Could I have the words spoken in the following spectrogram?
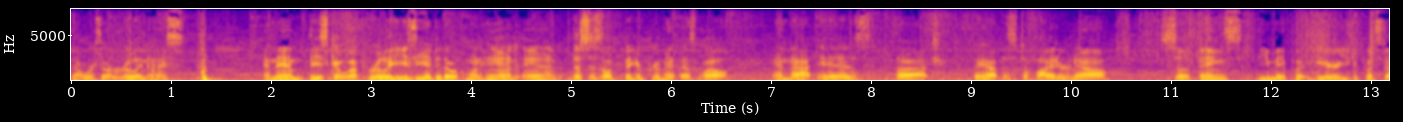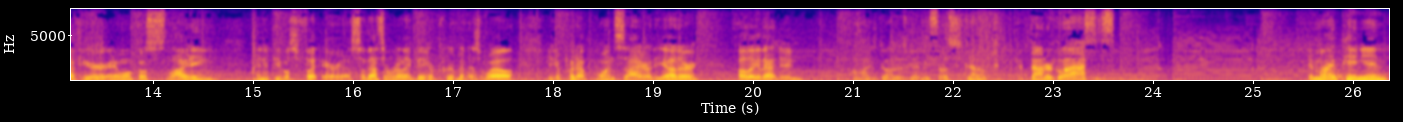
that works out really nice. And then these go up really easy. I did that with one hand. And this is a big improvement as well. And that is that they have this divider now. So things you may put here, you can put stuff here and it won't go sliding into people's foot area. So that's a really big improvement as well. You can put up one side or the other. Oh, look at that, dude. Oh, my daughter's gonna be so stoked. I found her glasses. In my opinion,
